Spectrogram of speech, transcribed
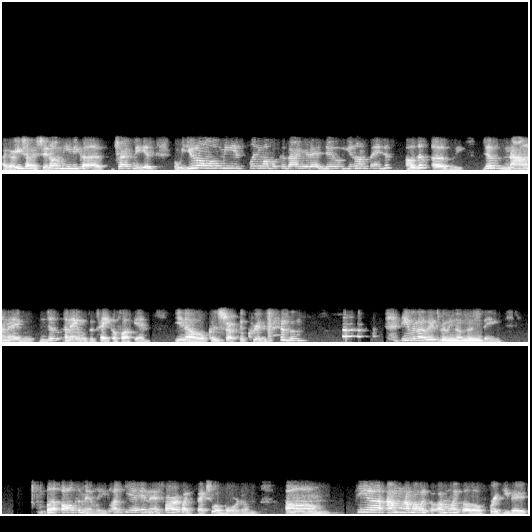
like, are you trying to shit on me? Because trust me, it's you don't want me, it's plenty of motherfuckers out here that do. You know what I'm saying? Just oh, just ugly, just not unable, just unable to take a fucking, you know, constructive criticism. Even though there's really no Mhm. such thing. But ultimately, like yeah, and as far as like sexual boredom, um, yeah, I'm I'm a, like a, I'm like a little freaky bitch,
